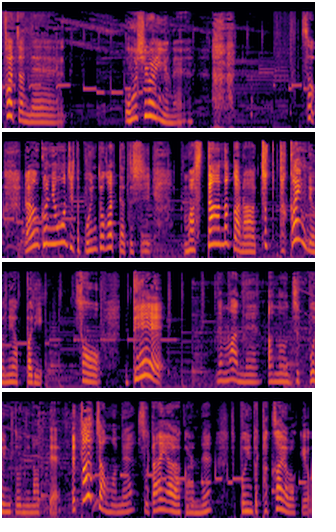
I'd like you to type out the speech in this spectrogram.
とあちゃんね面白いんよね。そうランクに応じてポイントがあって私マスターだからちょっと高いんだよねやっぱり。そう。ででまあねあの10ポイントになって。えたーちゃんもねそうダイヤだからねポイント高いわけよ。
